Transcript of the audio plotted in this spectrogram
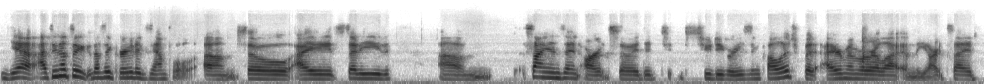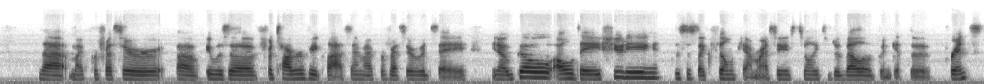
Yeah, I think that's a that's a great example. Um, so I studied um, science and art, so I did two, two, degrees in college. But I remember a lot on the art side that my professor, uh, it was a photography class, and my professor would say, you know, go all day shooting. This is like film camera, so you still need to develop and get the prints.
